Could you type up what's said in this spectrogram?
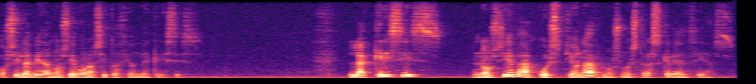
o si la vida nos lleva a una situación de crisis la crisis nos lleva a cuestionarnos nuestras creencias.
